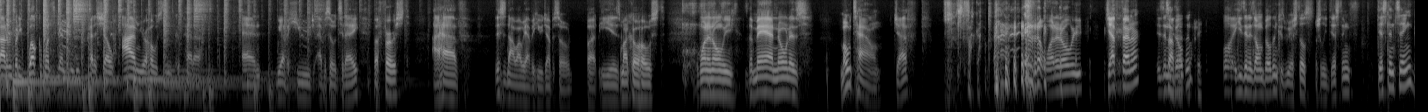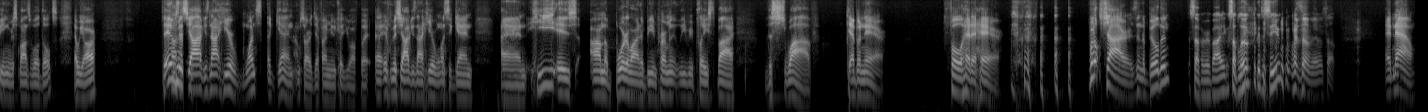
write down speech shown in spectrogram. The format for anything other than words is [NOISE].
Going on, everybody? Welcome once again to the Luke Capetta Show. I'm your host, Luke Capetta, and we have a huge episode today. But first, I have this is not why we have a huge episode, but he is my co host, one and only, the man known as Motown, Jeff. Fuck up. [LAUGHS] the one and only Jeff Fenner is in What's the up, building. everybody? Well, he's in his own building because we are still socially distanced, distancing, being responsible adults that we are. The infamous Yog is not here once again. I'm sorry, Jeff. I didn't mean to cut you off, but uh, infamous Yog is not here once again, and he is on the borderline of being permanently replaced by the suave, debonair, full head of hair. [LAUGHS] Wiltshire is in the building. What's up, everybody? What's up, Lou? Good to see you. [LAUGHS] What's up, man? What's up? And now,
